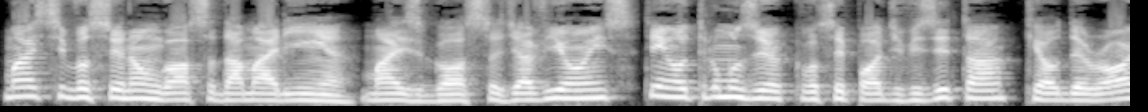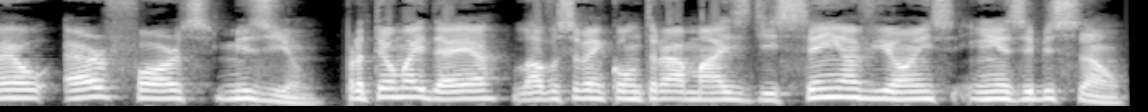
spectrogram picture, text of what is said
Mas se você não gosta da Marinha, mas gosta de aviões, tem outro museu que você pode visitar, que é o The Royal Air Force Museum. Para ter uma ideia, lá você vai encontrar mais de 100 aviões em exibição.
